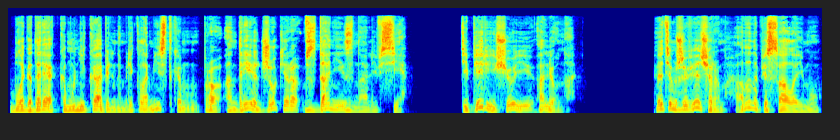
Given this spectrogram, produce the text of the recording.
благодаря коммуникабельным рекламисткам, про Андрея Джокера в здании знали все. Теперь еще и Алена. Этим же вечером она написала ему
